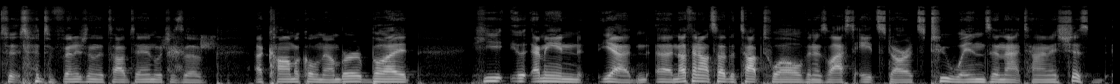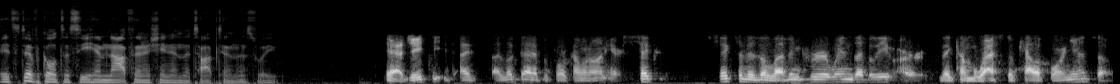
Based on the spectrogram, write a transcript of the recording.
to to finish in the top 10, which is a a comical number, but he i mean yeah uh, nothing outside the top 12 in his last eight starts two wins in that time it's just it's difficult to see him not finishing in the top 10 this week yeah jt i, I looked at it before coming on here six six of his 11 career wins i believe are they come west of california so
